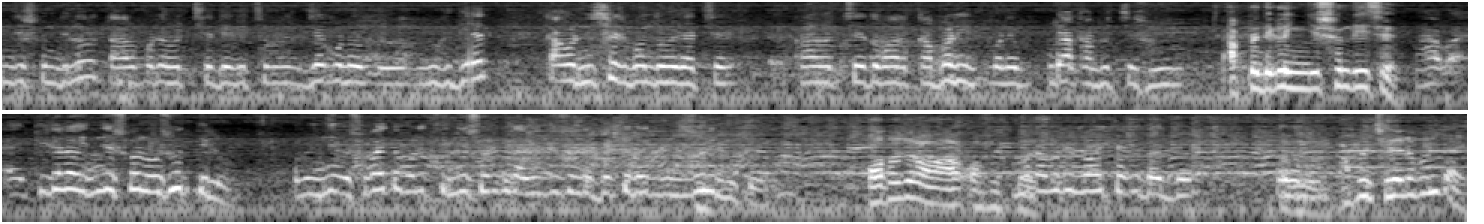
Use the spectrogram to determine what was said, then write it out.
ইঞ্জেকশন দিল তারপরে হচ্ছে দেখেছি যে কোনো রুগীদের কারোর নিঃশ্বাস বন্ধ হয়ে যাচ্ছে। আর হচ্ছে তোমার কাঁপানি মানে পুরা কাঁপিচ্ছে শরীর। আপনি দেখলে ইঞ্জেকশন দিয়েছে? আর কি যেন ইঞ্জেকশন ওষুধ দিল। সবাই তো বলেছি ইঞ্জেকশন কিন্তু আমি ইঞ্জেকশনটা দেখতে দেখতে ইঞ্জেকশনই দিচ্ছে কতজন অসুস্থ মোটামুটি নয় থেকে দশজন। আপনি ছিলেন ওখানটায়?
